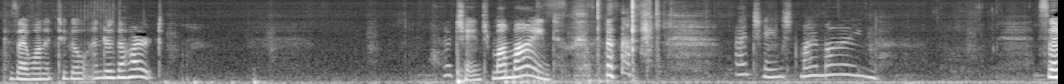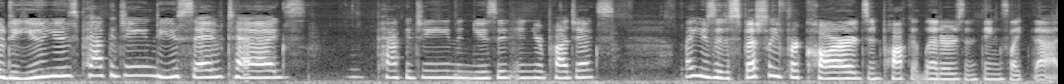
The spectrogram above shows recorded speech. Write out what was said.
because I want it to go under the heart. I changed my mind. I changed my mind. So do you use packaging? Do you save tags, packaging, and use it in your projects? I use it especially for cards and pocket letters and things like that.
